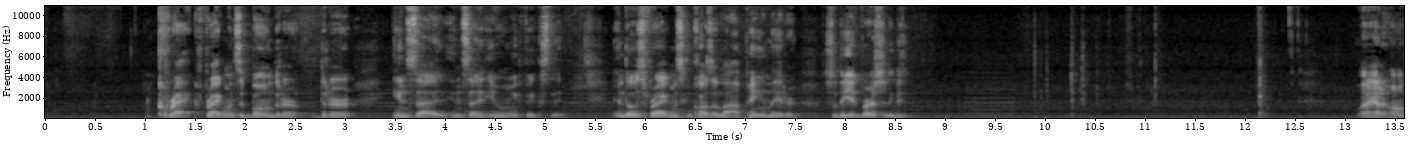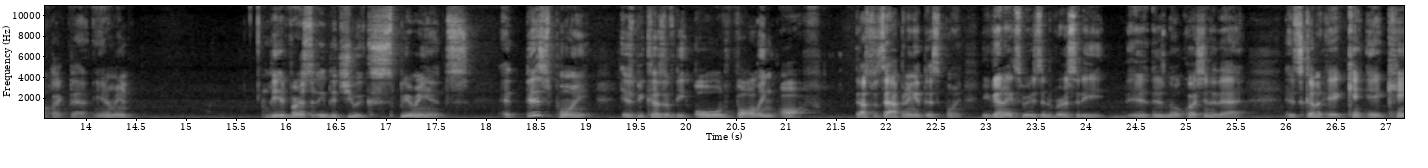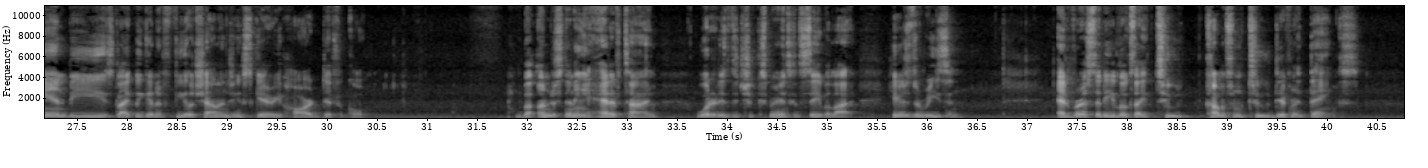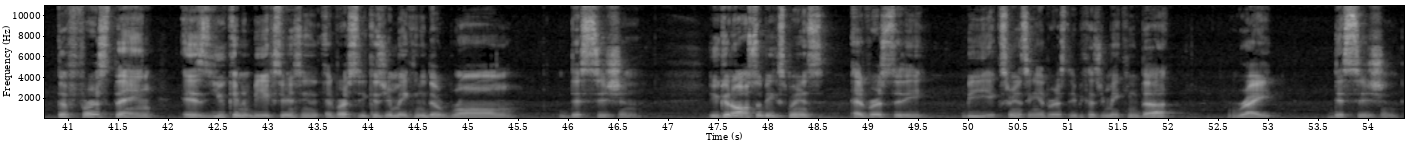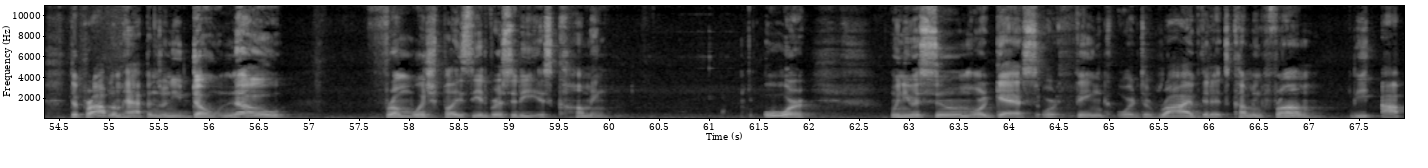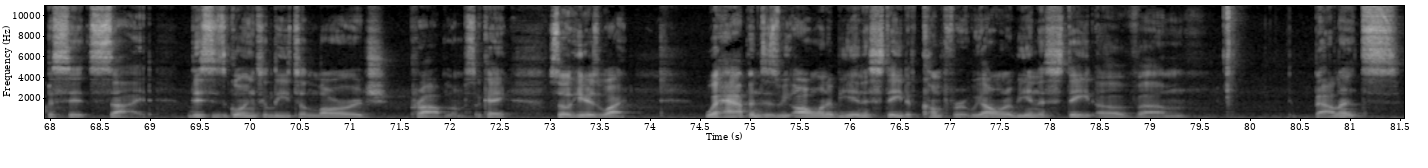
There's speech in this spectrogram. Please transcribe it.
crack fragments of bone that are that are inside inside here when we fixed it, and those fragments can cause a lot of pain later. So the adversity. Why I gotta honk like that? You know what I mean? The adversity that you experience at this point is because of the old falling off. That's what's happening at this point. You're gonna experience adversity. There's no question of that. It's gonna it can it can be it's likely gonna feel challenging, scary, hard, difficult. But understanding ahead of time what it is that you experience can save a lot. Here's the reason. Adversity looks like two comes from two different things. The first thing is you can be experiencing adversity because you're making the wrong decision. You can also be experiencing adversity, be experiencing adversity because you're making the right decision. The problem happens when you don't know from which place the adversity is coming. Or when you assume or guess or think or derive that it's coming from the opposite side. This is going to lead to large problems, okay? So here's why. What happens is we all want to be in a state of comfort. We all want to be in a state of um, balance.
